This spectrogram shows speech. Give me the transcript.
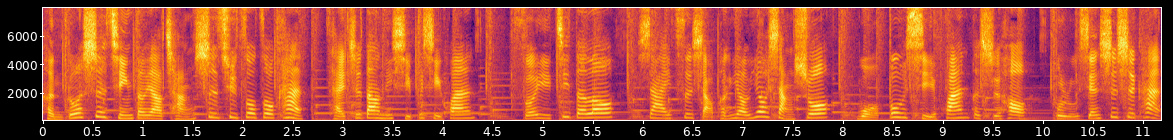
很多事情都要尝试去做做看，才知道你喜不喜欢。所以记得喽，下一次小朋友又想说我不喜欢的时候，不如先试试看，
